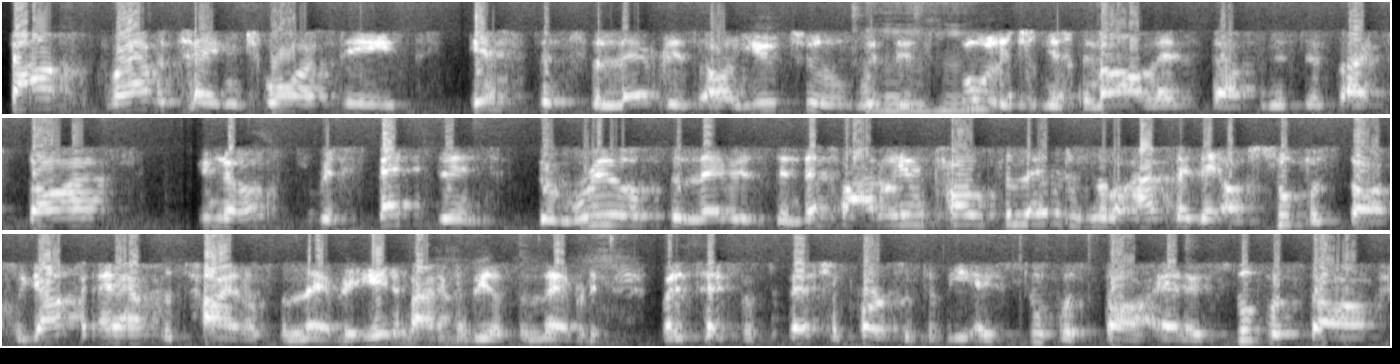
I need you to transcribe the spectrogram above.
stop gravitating towards these instant celebrities on YouTube with this mm-hmm. foolishness and all that stuff. And it's just like, start, you know, respecting the real celebrities, and that's why I don't even call them celebrities no more. I say they are superstars. So y'all can have the title celebrity. Anybody can be a celebrity, but it takes a special person to be a superstar, and a superstar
